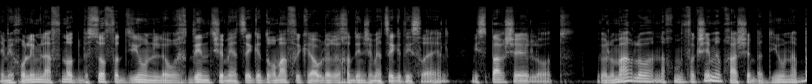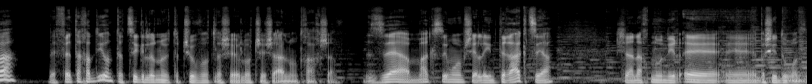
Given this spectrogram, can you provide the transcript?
הם יכולים להפנות בסוף הדיון לעורך דין שמייצג את דרום אפריקה או לעורך הדין שמייצג את ישראל, מספר שאלות, ולומר לו, אנחנו מבקשים ממך שבדיון הבא, בפתח הדיון תציג לנו את התשובות לשאלות ששאלנו אותך עכשיו. זה המקסימום של האינטראקציה שאנחנו נראה אה, בשידור הזה.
